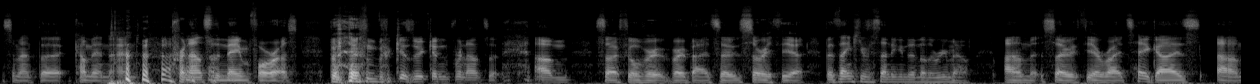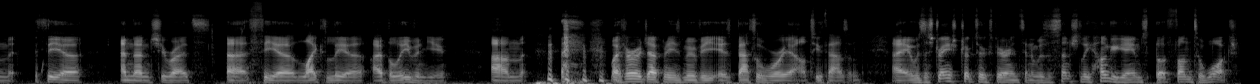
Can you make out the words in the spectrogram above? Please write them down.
Samantha come in and pronounce the name for us, because we couldn't pronounce it. Um, so I feel very very bad. So sorry, Thea, but thank you for sending in another email. Um, so Thea writes, "Hey guys, um, Thea," and then she writes, uh, "Thea, like Leah, I believe in you." Um, my favorite Japanese movie is Battle Royale 2000. Uh, it was a strange trip to experience, and it was essentially Hunger Games but fun to watch.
